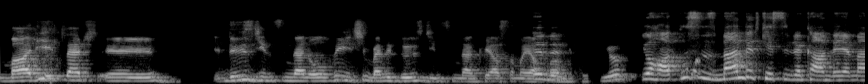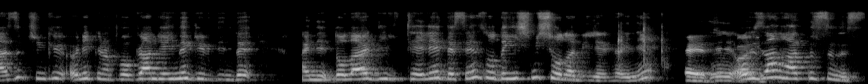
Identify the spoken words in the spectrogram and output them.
maliyetler e, döviz cinsinden olduğu için ben de döviz cinsinden kıyaslama yapmam evet. gerekiyor. Yo haklısınız. Ben de kesin rakam veremezdim. Çünkü örnek veriyorum program yayına girdiğinde hani dolar değil TL deseniz o değişmiş olabilir hani. Evet. Ee, o yüzden haklısınız.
